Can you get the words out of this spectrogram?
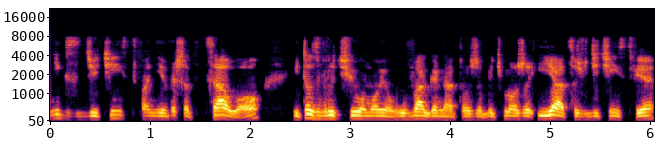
nikt z dzieciństwa nie wyszedł cało i to zwróciło moją uwagę na to, że być może i ja coś w dzieciństwie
